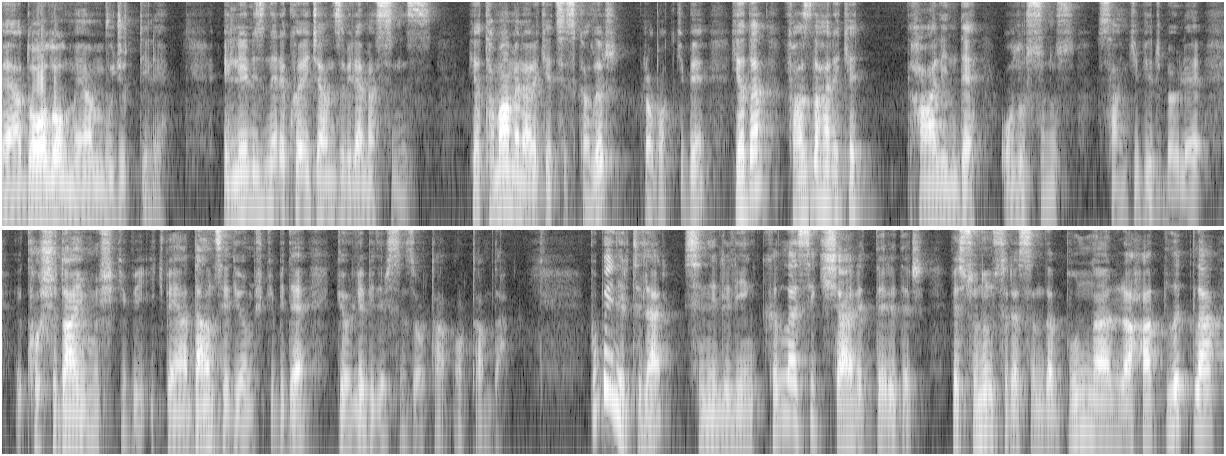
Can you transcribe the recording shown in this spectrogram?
veya doğal olmayan vücut dili. Ellerinizi nereye koyacağınızı bilemezsiniz. Ya tamamen hareketsiz kalır robot gibi ya da fazla hareket halinde olursunuz. Sanki bir böyle koşudaymış gibi veya dans ediyormuş gibi de görülebilirsiniz ortam, ortamda. Bu belirtiler sinirliliğin klasik işaretleridir ve sunum sırasında bunlar rahatlıkla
